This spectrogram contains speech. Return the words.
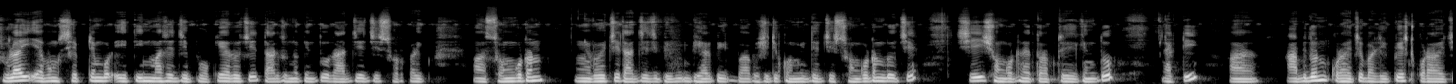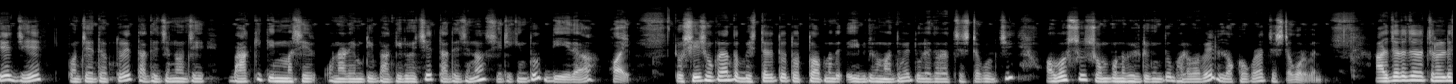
জুলাই এবং সেপ্টেম্বর এই তিন মাসের যে বকেয়া রয়েছে, তার জন্য কিন্তু রাজ্যের যে সরকারি সংগঠন রয়েছে, রাজ্যের যে ভিআরপি বা ভিসিটি কর্মীদের যে সংগঠন রয়েছে, সেই সংগঠনের তরফ থেকে কিন্তু একটি আবেদন করা হয়েছে বা রিকোয়েস্ট করা হয়েছে যে পঞ্চায়েত দপ্তরে তাদের জন্য যে বাকি তিন মাসের ওনার এমটি বাকি রয়েছে, তাদের জন্য সেটি কিন্তু দিয়ে দেওয়া হয়। তো সেই সংক্রান্ত বিস্তারিত তথ্য আপনাদের এই ভিডিওর মাধ্যমে তুলে ধরার চেষ্টা করছি। অবশ্যই সম্পূর্ণ ভিডিওটি কিন্তু ভালোভাবে লক্ষ্য করার চেষ্টা করবেন। আর যারা যারা চ্যানেলটি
